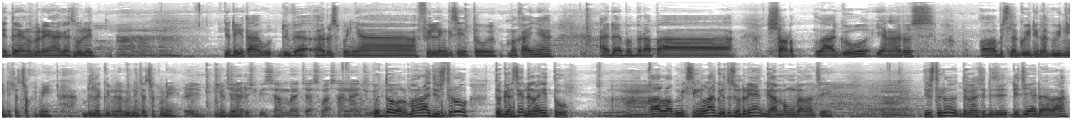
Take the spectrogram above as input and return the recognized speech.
Itu yang sebenarnya agak sulit. Jadi kita juga harus punya feeling ke situ. Makanya ada beberapa short lagu yang harus oh abis lagu ini lagu ini cocok nih. Abis lagu ini lagu ini cocok nih. Jadi DJ Gitu. harus bisa membaca suasana juga. betul malah justru tugasnya adalah itu. Kalau mixing lagu itu sebenarnya gampang banget sih. Justru tugas DJ DJ adalah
